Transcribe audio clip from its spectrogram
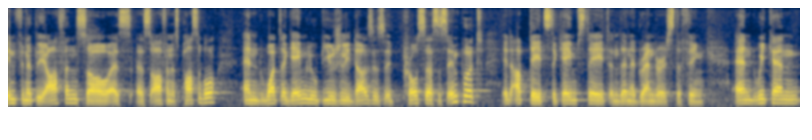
infinitely often, so as, as often as possible. And what a game loop usually does is it processes input, it updates the game state, and then it renders the thing. And we can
